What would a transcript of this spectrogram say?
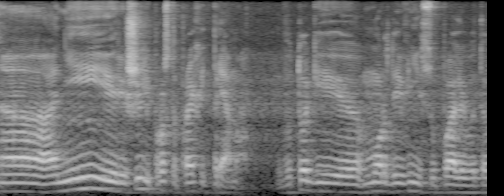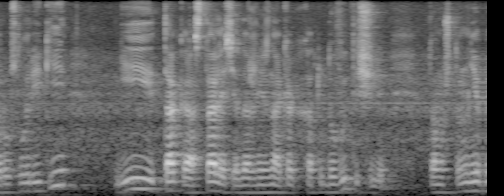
э, они решили просто проехать прямо. В итоге мордой вниз упали в это русло реки и так и остались. Я даже не знаю, как их оттуда вытащили, потому что мне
